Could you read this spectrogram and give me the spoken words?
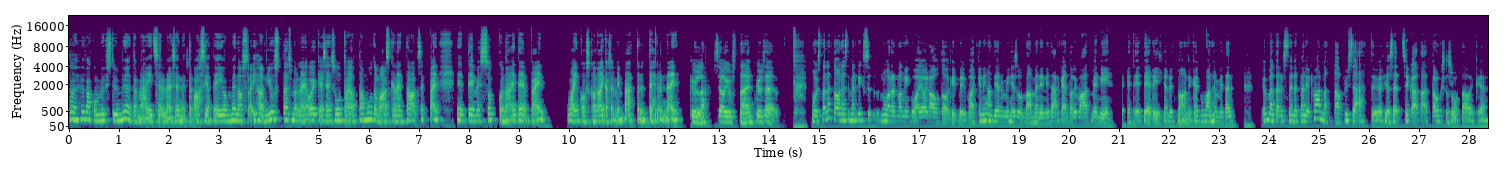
Toi on hyvä, kun pystyy myöntämään itselleen sen, että asiat ei ole menossa ihan just täsmälleen oikeaan suuntaan ja ottaa muutama askeleen taaksepäin, ettei me sokkona eteenpäin vain koska on aikaisemmin päättänyt tehdä näin. Kyllä, se on just näin. Kyllä se muistan, että on esimerkiksi nuorena niin kuin ajoin autoakin, niin vaikka en ihan tiennyt mihin suuntaan meni, niin tärkeintä oli vaan, että meni, että eteni. Ja nyt mä oon ikään kuin vanhemmiten ymmärtänyt sen, että välillä kannattaa pysähtyä ja se tsekata, että onko se suunta oikea.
